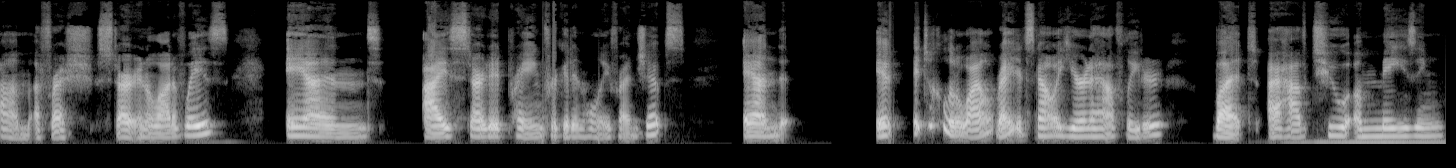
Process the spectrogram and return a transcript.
um, a fresh start in a lot of ways. And I started praying for good and holy friendships. And it it took a little while, right? It's now a year and a half later, but I have two amazing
